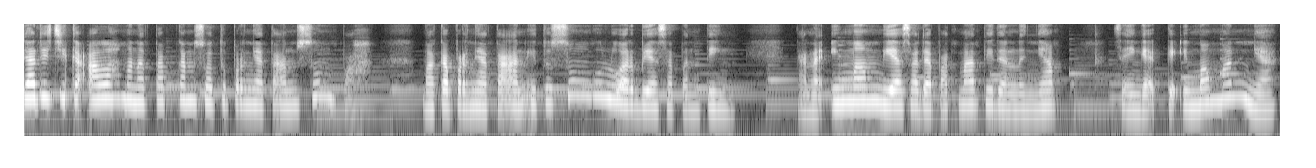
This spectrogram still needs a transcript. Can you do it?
Jadi, jika Allah menetapkan suatu pernyataan sumpah, maka pernyataan itu sungguh luar biasa penting, karena imam biasa dapat mati dan lenyap, sehingga keimamannya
